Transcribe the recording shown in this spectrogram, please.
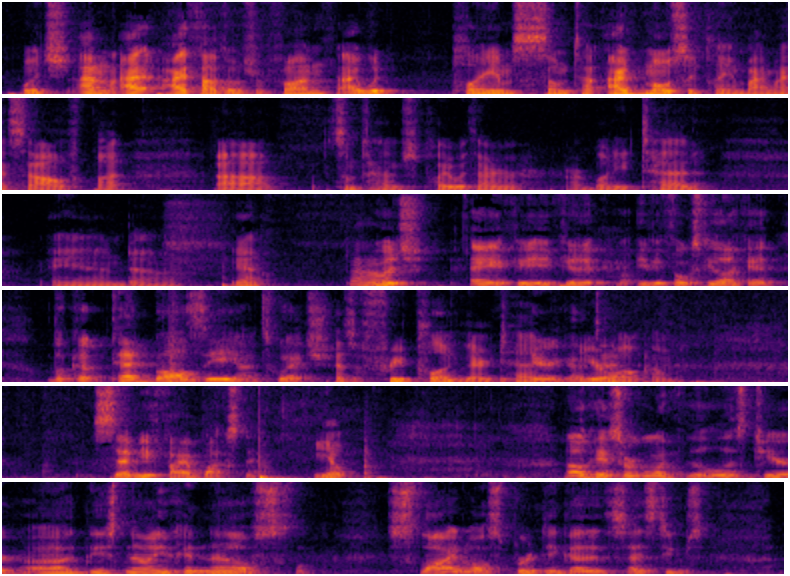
which I don't know I, I thought those were fun I would play them sometimes I'd mostly play them by myself but uh sometimes play with our our buddy Ted and uh yeah I. Which hey, if you if you if you folks feel like it, look up Ted Ball Z on Twitch. As a free plug there, Ted. Here you go, You're Ted. welcome. Send me five bucks now. Yep. Okay, so we're going through the list here. Uh, at least now you can now sl- slide while sprinting. Guys, that seems.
